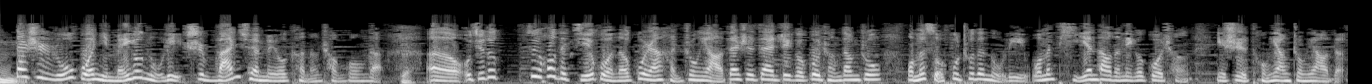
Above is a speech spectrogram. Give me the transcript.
嗯，但是如果你没有努力，是完全没有可能成功的。对，呃，我觉得最后的结果呢固然很重要，但是在这个过程当中，我们所付出的努力，我们体验到的那个过程也是同样重要的。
